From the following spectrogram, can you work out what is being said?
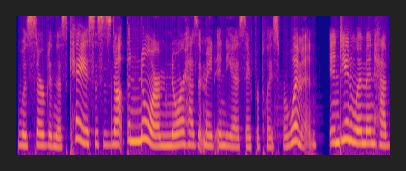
was served in this case, this is not the norm, nor has it made India a safer place for women. Indian women have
